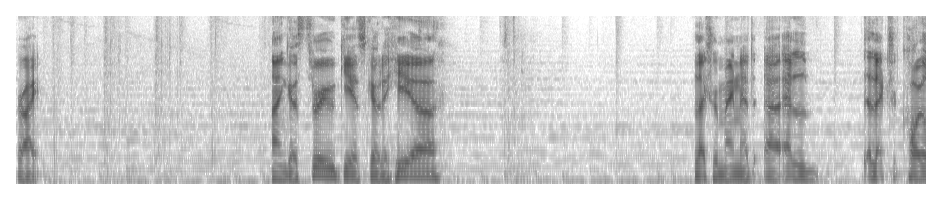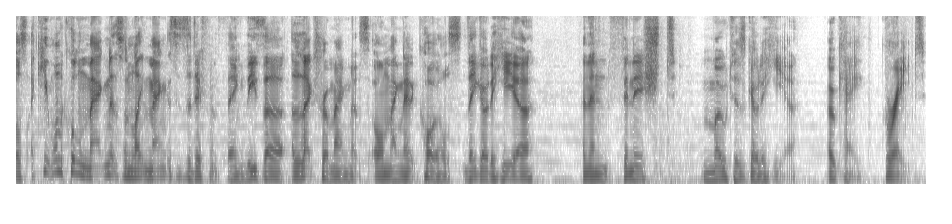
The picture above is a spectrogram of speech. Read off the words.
Right. Iron goes through, gears go to here. Electromagnet, uh, el electric coils. I keep wanting to call them magnets, and like magnets is a different thing. These are electromagnets or magnetic coils. They go to here, and then finished motors go to here. Okay, great.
